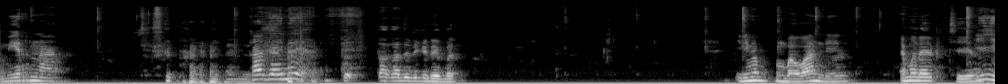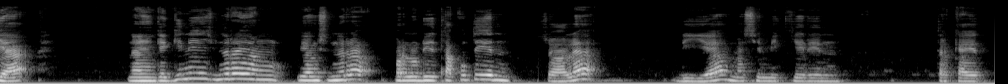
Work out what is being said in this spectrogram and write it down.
Mirna. Kagak ini. Tangan jadi gede banget. Ini mah pembawaan Del emang dari kecil? Iya. Nah yang kayak gini sebenarnya yang yang sebenarnya perlu ditakutin. Soalnya dia masih mikirin terkait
